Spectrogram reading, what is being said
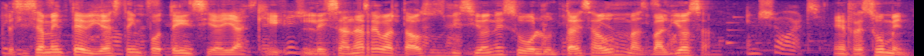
Precisamente debido a esta impotencia y a que les han arrebatado sus visiones, su voluntad es aún más valiosa. En resumen,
